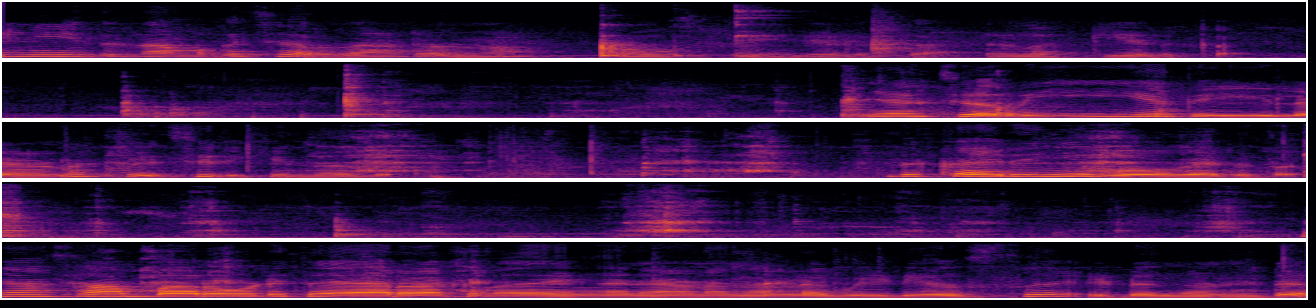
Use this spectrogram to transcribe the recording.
ഇനി ഇത് നമുക്ക് ചെറുതായിട്ടൊന്ന് റോസ്റ്റ് ചെയ്തെടുക്കാം ഇളക്കിയെടുക്കാം. ഞാൻ ചെറിയ തീയിലാണ് വെച്ചിരിക്കുന്നത്. ഇത് കരിഞ്ഞു പോകരുത്. ഞാൻ സാമ്പാർ പൊടി തയ്യാറാക്കുന്നത് എങ്ങനെയാണെന്നുള്ള വീഡിയോസ് ഇടുന്നുണ്ട്.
